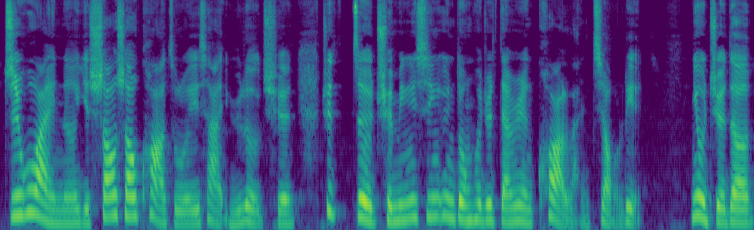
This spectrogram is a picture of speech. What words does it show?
之外呢，也稍稍跨足了一下娱乐圈，去这全明星运动会就担任跨栏教练。你有觉得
